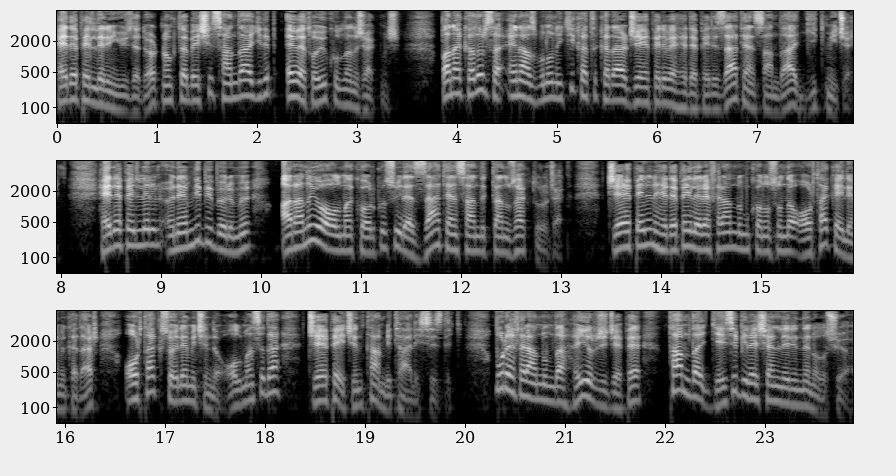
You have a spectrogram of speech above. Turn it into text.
HDP'lilerin %4.5'i sandığa gidip evet oyu kullanacakmış. Bana kalırsa en az bunun iki katı kadar CHP'li ve HDP'li zaten sandığa gitmeyecek. HDP'lilerin önemli bir bölümü aranıyor olma korkusuyla zaten sandıktan uzak duracak. CHP'nin HDP ile referandum konusunda ortak eylemi kadar ortak söylem içinde olması da CHP için tam bir talihsizlik. Bu referandumda hayırcı cephe tam da gezi bileşenlerinden oluşuyor.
